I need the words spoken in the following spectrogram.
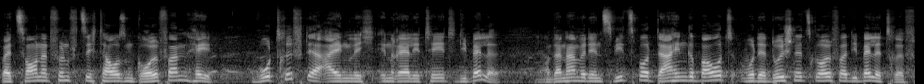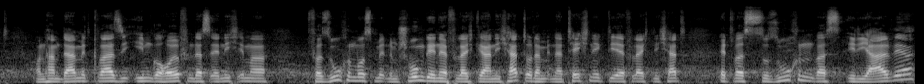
bei 250.000 Golfern, hey, wo trifft er eigentlich in Realität die Bälle? Und dann haben wir den Sweet Spot dahin gebaut, wo der Durchschnittsgolfer die Bälle trifft. Und haben damit quasi ihm geholfen, dass er nicht immer versuchen muss, mit einem Schwung, den er vielleicht gar nicht hat, oder mit einer Technik, die er vielleicht nicht hat, etwas zu suchen, was ideal wäre,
